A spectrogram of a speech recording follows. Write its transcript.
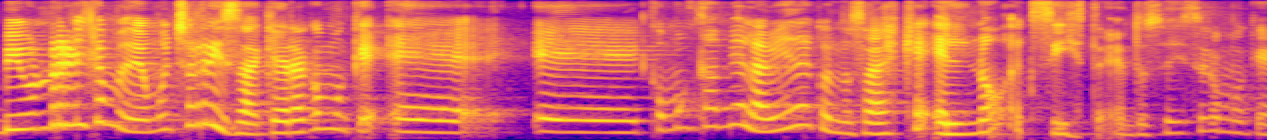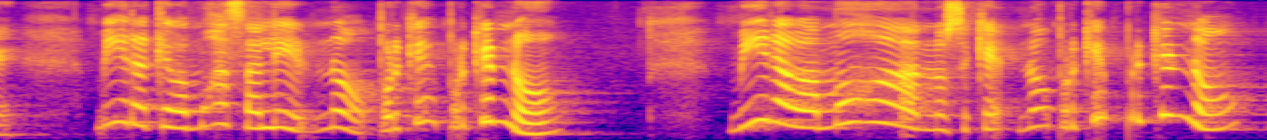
Vi un reel que me dio mucha risa, que era como que, eh, eh, ¿cómo cambia la vida cuando sabes que el no existe? Entonces dice como que, mira, que vamos a salir. No, ¿por qué? ¿Por qué no? Mira, vamos a no sé qué. No, ¿por qué? ¿Por qué no?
